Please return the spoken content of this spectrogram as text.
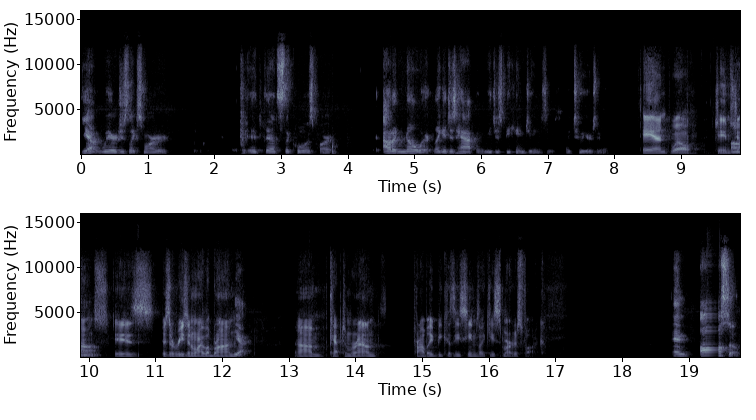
yeah, we are just like smarter. It, that's the coolest part. Out of nowhere, like it just happened. We just became geniuses like two years ago. And well, James Um, Jones is is a reason why LeBron Yeah. um, kept him around. Probably because he seems like he's smart as fuck. and also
